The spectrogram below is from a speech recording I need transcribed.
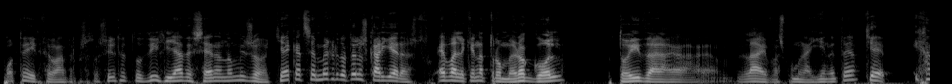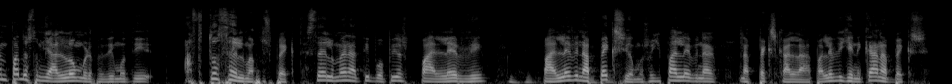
Πότε ήρθε ο άνθρωπος αυτός, ήρθε το 2001 νομίζω. Και έκατσε μέχρι το τέλος καριέρας του. Έβαλε και ένα τρομερό γκολ. Το είδα ε, live, ας πούμε, να γίνεται. Και είχαμε πάντα στο μυαλό μου, ρε παιδί μου, ότι αυτό θέλουμε από τους παίκτες. Θέλουμε ένα τύπο ο οποίος παλεύει. παλεύει να παίξει όμως, όχι παλεύει να, να παίξει καλά. Παλεύει γενικά να παίξει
